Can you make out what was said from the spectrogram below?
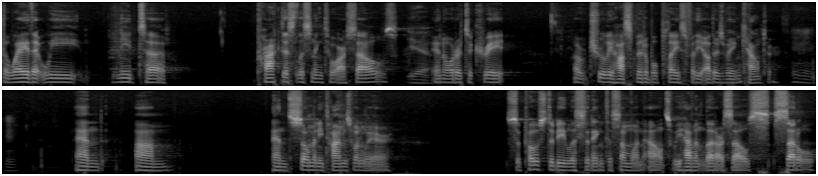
the way that we need to practice listening to ourselves yeah in order to create a truly hospitable place for the others we encounter. And um, and so many times when we're supposed to be listening to someone else, we haven't let ourselves settle,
